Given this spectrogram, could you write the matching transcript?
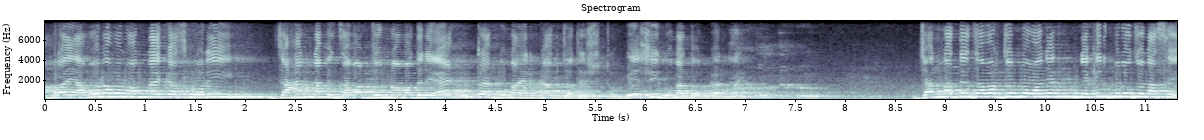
আমরা এমন এমন অন্যায় কাজ করি জাহান নামে যাওয়ার জন্য আমাদের একটা গুনাহের কাজ যথেষ্ট, বেশি গুণা দরকার নাই। জান্নাতে যাওয়ার জন্য অনেক নেকির প্রয়োজন আছে।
